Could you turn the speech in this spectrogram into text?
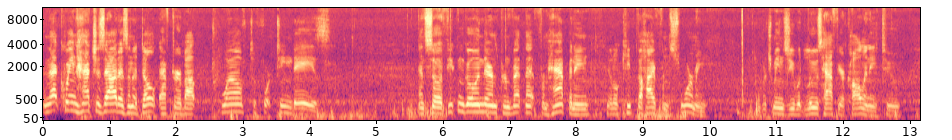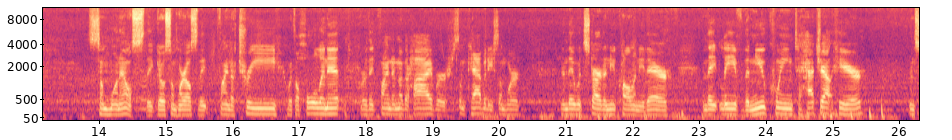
and that queen hatches out as an adult after about 12 to 14 days. And so if you can go in there and prevent that from happening, it'll keep the hive from swarming, which means you would lose half your colony to someone else. They'd go somewhere else, they'd find a tree with a hole in it, or they'd find another hive or some cavity somewhere, and they would start a new colony there. And they'd leave the new queen to hatch out here and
